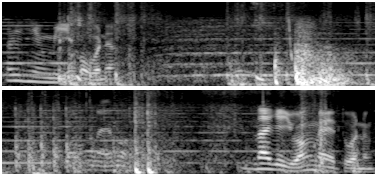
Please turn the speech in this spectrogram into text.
เฮ้ยยังมีอีกเปล่าวะเนี่ยนข้างในเปล่าน่าจะอยู่ข้างในตัวหนึ่ง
